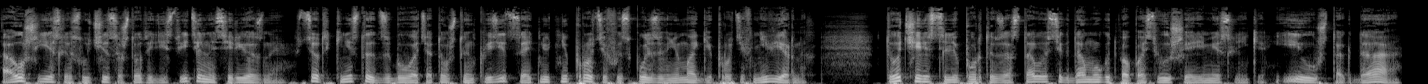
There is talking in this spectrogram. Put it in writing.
А уж если случится что-то действительно серьезное, все-таки не стоит забывать о том, что Инквизиция отнюдь не против использования магии против неверных, то через телепорты в заставы всегда могут попасть высшие ремесленники. И уж тогда...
